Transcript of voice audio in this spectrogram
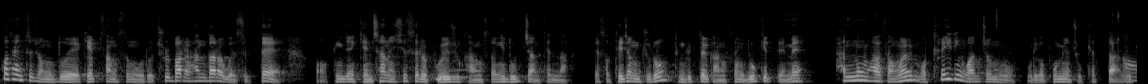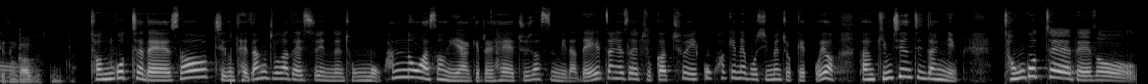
10% 정도의 갭 상승으로 출발을 한다라고 했을 때 어, 굉장히 괜찮은 시세를 보여줄 가능성이 높지 않겠나. 그래서 대장주로 등극될 가능성이 높기 때문에 한농화성을 뭐 trading 관점으로 우리가 보면 좋겠다 이렇게 어. 생각하고 있습니다. 전고체 내에서 지금 대장주가 될 수 있는 종목 한농화성 이야기를 해주셨습니다. 내일장에서의 주가 추이 꼭 확인해 보시면 좋겠고요. 다음 김시은 팀장님, 전고체에 대해서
